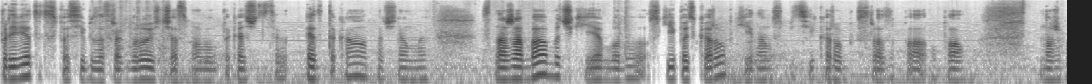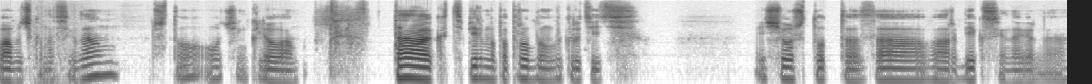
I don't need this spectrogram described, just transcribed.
Привет, спасибо за фрагбро. Сейчас мы будем прокачивать этот аккаунт. Начнем мы с ножа бабочки. Я буду скипать коробки, и нам с пяти коробок сразу упал нож бабочка навсегда, что очень клево. Так, теперь мы попробуем выкрутить еще что-то за варбексы, наверное.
